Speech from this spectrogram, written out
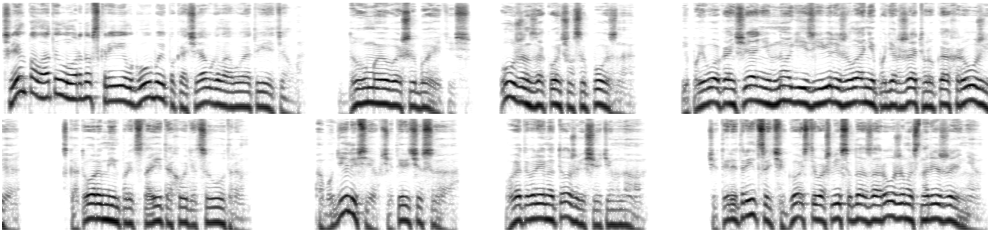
Член палаты лордов скривил губы и, покачав головой, ответил. «Думаю, вы ошибаетесь. Ужин закончился поздно и по его окончании многие изъявили желание подержать в руках ружья, с которыми им предстоит охотиться утром. Обудили всех в четыре часа. В это время тоже еще темно. В 4.30 гости вошли сюда за оружием и снаряжением.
